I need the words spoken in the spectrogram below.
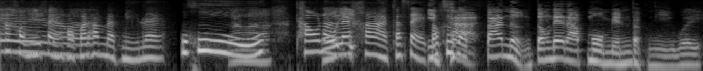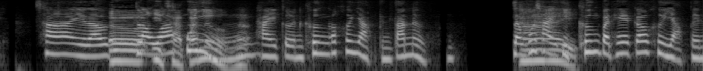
ถ้าเขามีแฟนเขาก็ทำแบบนี้แหละโอ้โหน่ารักเท่านั้นโอ้ยแหละค่ะ กระแสอิก็จคือฉาแบบต้าเหนึ่งต้องได้รับ moment แบบนี้เว้ยใช่แล้วเออเราว่าอิจฉาผู้หญิงต้าเหนิงอะไทยเกินครึ่งก็คืออยากเป็นต้าหนึ่งแล้วผู้ชายใช่อีกครึ่งประเทศก็คืออยากเป็น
